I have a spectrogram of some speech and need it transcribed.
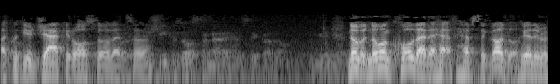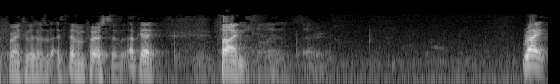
like with your jacket also. That's well, a. sheep is also not a hefsek gadol. I mean, No, but no one called that a hef, hefsek gadol. Here they're referring to it as a different person. Okay, fine. Right.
